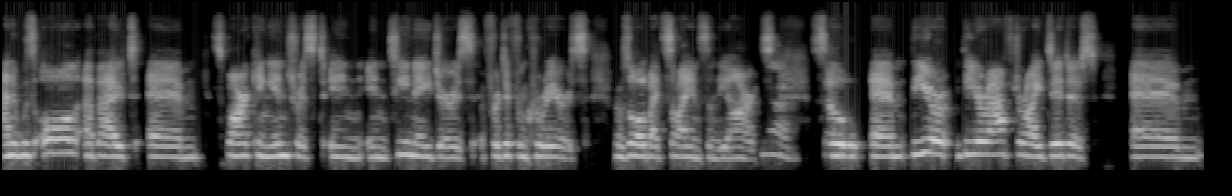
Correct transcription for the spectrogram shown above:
and it was all about um, sparking interest in in teenagers for different careers. It was all about science and the arts. Yeah. So um, the year the year after I did it. Um,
